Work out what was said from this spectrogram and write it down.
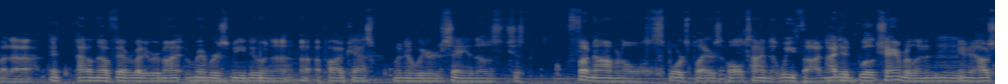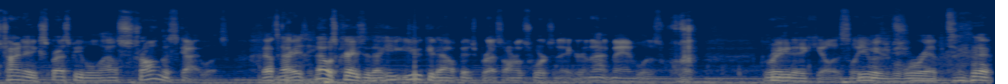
But uh, it, I don't know if everybody remi- remembers me doing a, a, a podcast when we were saying those just phenomenal sports players of all time that we thought. And I did Wilt Chamberlain, and mm. you know, I was trying to express people how strong this guy was. That's That, crazy. That was crazy. That he you could out bench press Arnold Schwarzenegger, and that man was ridiculously he was ripped.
